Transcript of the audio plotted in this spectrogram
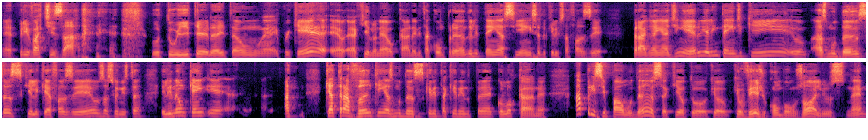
é, privatizar o Twitter, né? Então, é, porque é, é, aquilo, né? O cara ele está comprando, ele tem a ciência do que ele precisa fazer para ganhar dinheiro e ele entende que as mudanças que ele quer fazer, os acionistas, ele não quer que atravanquem as mudanças que ele está querendo colocar, né? A principal mudança que eu, tô, que, eu, que eu vejo com bons olhos, né,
